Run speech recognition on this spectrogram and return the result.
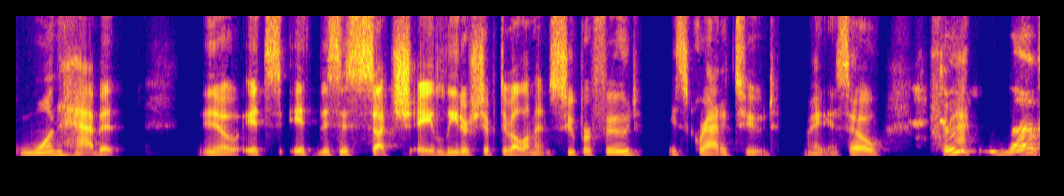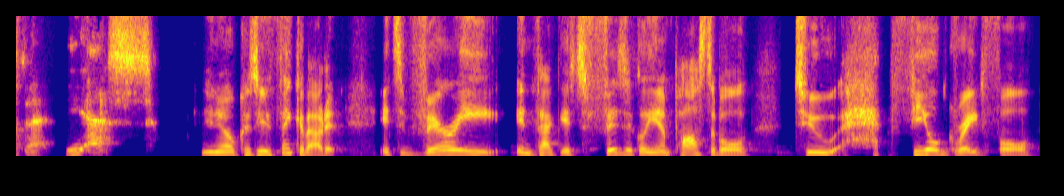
one habit you know it's it this is such a leadership development superfood it's gratitude right? And so pra- love that yes. You know because you think about it it's very in fact it's physically impossible to ha- feel grateful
